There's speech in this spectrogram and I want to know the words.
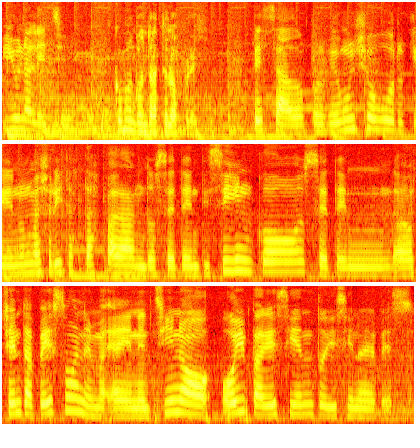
y una leche. ¿Cómo encontraste los precios? Pesado, porque un yogur que en un mayorista estás pagando 75, 80 pesos, en el, chino hoy pagué 119 pesos.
